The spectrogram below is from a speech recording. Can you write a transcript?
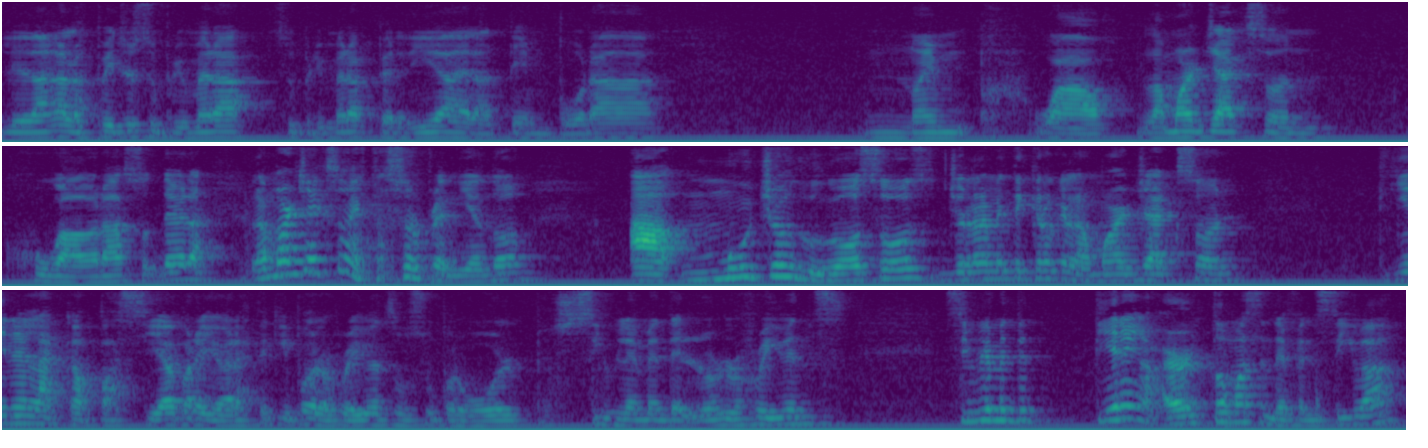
Le dan a los Patriots su primera, su primera pérdida de la temporada. No hay. Wow. Lamar Jackson jugadorazo. De verdad, Lamar Jackson está sorprendiendo a muchos dudosos. Yo realmente creo que Lamar Jackson tiene la capacidad para llevar a este equipo de los Ravens a un Super Bowl. Posiblemente los, los Ravens simplemente tienen a Earl Thomas en defensiva.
